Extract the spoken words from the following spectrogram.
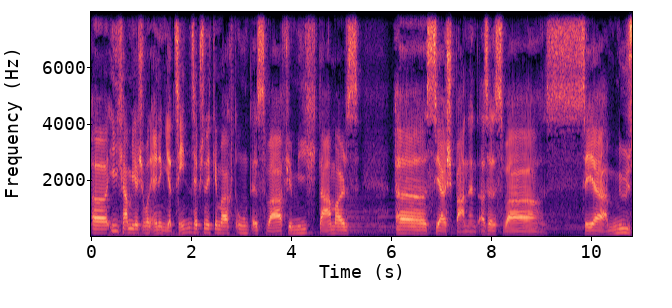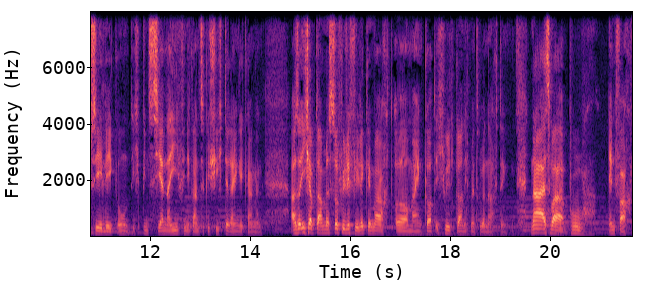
Äh, ich habe mich ja schon vor einigen Jahrzehnten selbstständig gemacht und es war für mich damals äh, sehr spannend. Also es war sehr mühselig und ich bin sehr naiv in die ganze Geschichte reingegangen. Also ich habe damals so viele Fehler gemacht, oh mein Gott, ich will gar nicht mehr drüber nachdenken. Na, es war puh, einfach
